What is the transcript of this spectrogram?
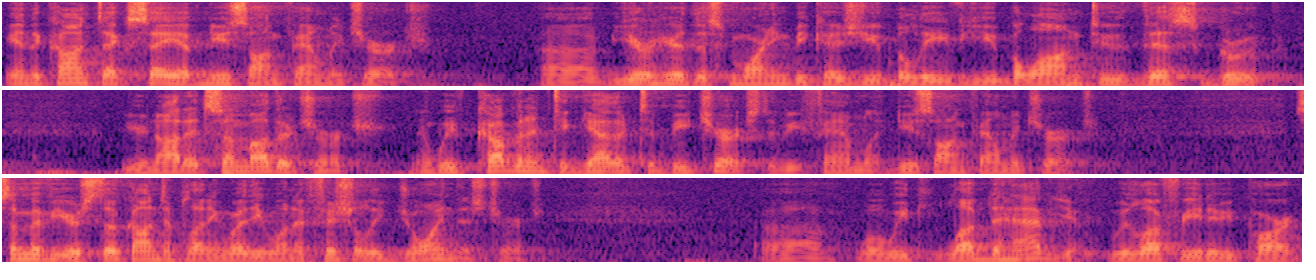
in the context, say, of New Song Family Church. Uh, you're here this morning because you believe you belong to this group. You're not at some other church. And we've covenanted together to be church, to be family, New Song Family Church. Some of you are still contemplating whether you want to officially join this church. Uh, well, we'd love to have you. We'd love for you to be part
